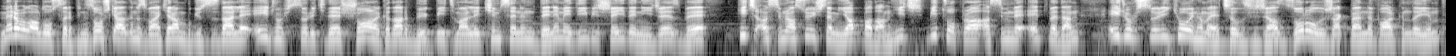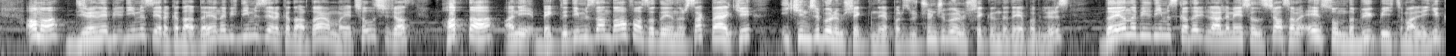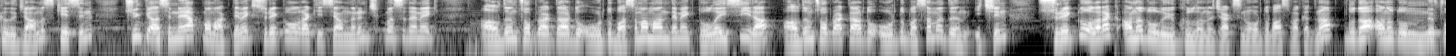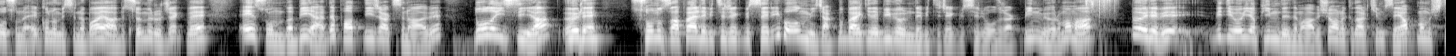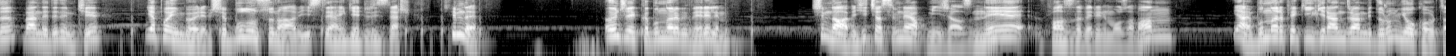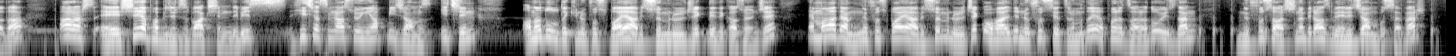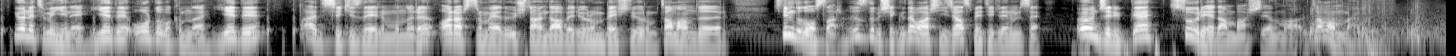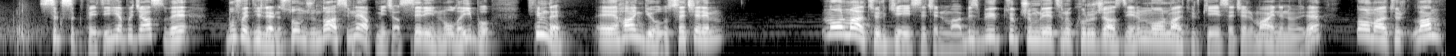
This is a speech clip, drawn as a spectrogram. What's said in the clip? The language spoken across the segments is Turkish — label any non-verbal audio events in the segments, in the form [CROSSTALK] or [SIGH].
Merhabalar dostlar hepiniz hoş geldiniz. Ben Kerem. Bugün sizlerle Age of History 2'de şu ana kadar büyük bir ihtimalle kimsenin denemediği bir şeyi deneyeceğiz ve hiç asimilasyon işlemi yapmadan hiç bir toprağı asimile etmeden Age of History 2 oynamaya çalışacağız. Zor olacak ben de farkındayım. Ama direnebildiğimiz yere kadar dayanabildiğimiz yere kadar dayanmaya çalışacağız hatta hani beklediğimizden daha fazla dayanırsak belki ikinci bölüm şeklinde yaparız üçüncü bölüm şeklinde de yapabiliriz Dayanabildiğimiz kadar ilerlemeye çalışacağız ama en sonunda büyük bir ihtimalle yıkılacağımız kesin. Çünkü asimle yapmamak demek sürekli olarak isyanların çıkması demek. Aldığın topraklarda ordu basamaman demek. Dolayısıyla aldığın topraklarda ordu basamadığın için sürekli olarak Anadolu'yu kullanacaksın ordu basmak adına. Bu da Anadolu'nun nüfusunu, ekonomisini bayağı bir sömürecek ve en sonunda bir yerde patlayacaksın abi. Dolayısıyla öyle sonu zaferle bitecek bir seri olmayacak. Bu belki de bir bölümde bitecek bir seri olacak bilmiyorum ama böyle bir video yapayım dedim abi. Şu ana kadar kimse yapmamıştı. Ben de dedim ki yapayım böyle bir şey. Bulunsun abi isteyen gelir izler. Şimdi öncelikle bunlara bir verelim. Şimdi abi hiç asimle yapmayacağız. Neye fazla verelim o zaman? Yani bunları pek ilgilendiren bir durum yok ortada. Araç e, şey yapabiliriz bak şimdi biz hiç asimilasyon yapmayacağımız için Anadolu'daki nüfus bayağı bir sömürülecek dedik az önce. E madem nüfus bayağı bir sömürülecek o halde nüfus yatırımı da yaparız arada. O yüzden nüfus harçına biraz vereceğim bu sefer. Yönetime yine 7, ordu bakımına 7. Hadi 8 diyelim bunları. Araştırmaya da 3 tane daha veriyorum 5 diyorum tamamdır. Şimdi dostlar hızlı bir şekilde başlayacağız fetihlerimize. Öncelikle Suriye'den başlayalım abi tamam mı? Sık sık fetih yapacağız ve bu fetihlerin sonucunda asimle yapmayacağız. Serinin olayı bu. Şimdi e, hangi yolu seçelim? Normal Türkiye'yi seçelim abi. Biz Büyük Türk Cumhuriyeti'ni kuracağız diyelim. Normal Türkiye'yi seçelim. Aynen öyle. Normal Türk... Lan!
